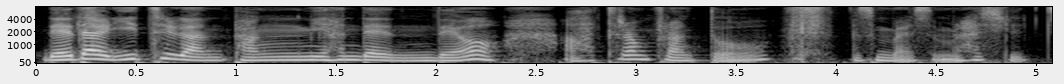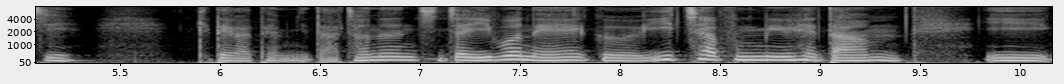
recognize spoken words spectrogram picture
네달 이틀간 방미한댔는데요. 아, 트럼프랑 또 무슨 말씀을 하실지 기대가 됩니다. 저는 진짜 이번에 그 2차 북미 회담 이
